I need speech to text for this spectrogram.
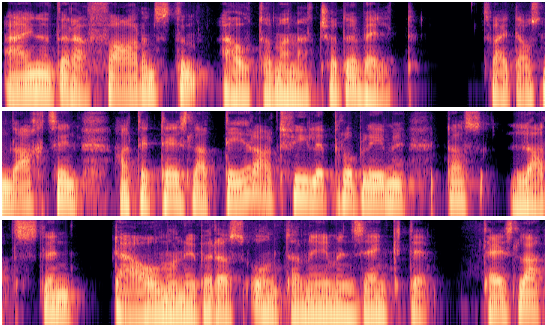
einer der erfahrensten Automanager der Welt. 2018 hatte Tesla derart viele Probleme, dass Lutz den Daumen über das Unternehmen senkte. Tesla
